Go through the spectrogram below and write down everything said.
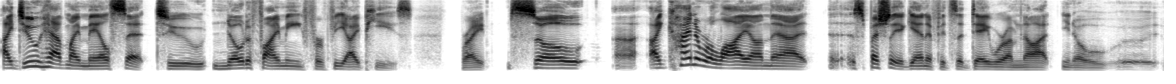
I do have my mail set to notify me for VIPs. Right, so uh, I kind of rely on that, especially again if it's a day where I'm not, you know. Uh,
